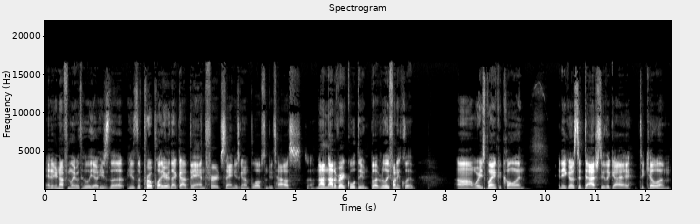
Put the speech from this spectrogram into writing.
And if you're not familiar with Julio, he's the he's the pro player that got banned for saying he's gonna blow up some dude's house. So not not a very cool dude, but really funny clip. Um, where he's playing Cu Chulainn, and he goes to dash through the guy to kill him,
